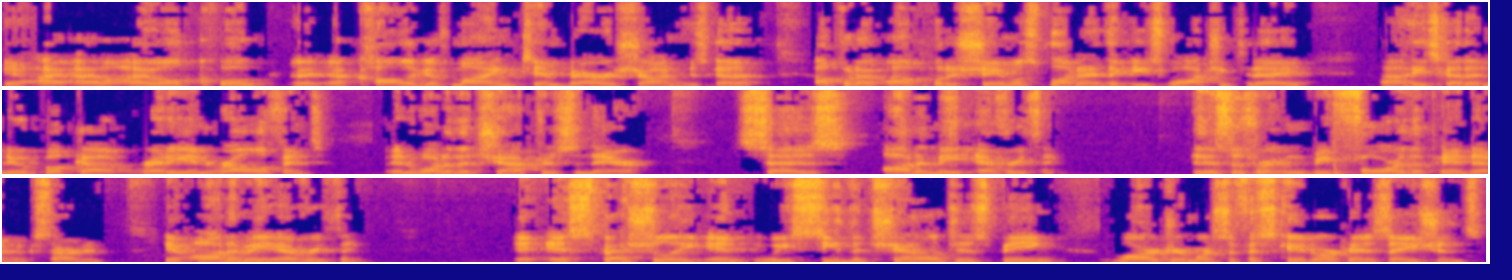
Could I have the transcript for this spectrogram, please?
Yeah, I, I, I will quote a, a, colleague of mine, Tim Berichon, who's got a. I'll put a I'll put a shameless plug, and I think he's watching today. Uh, he's got a new book out, Ready and Relevant, and one of the chapters in there says automate everything. This was written before the pandemic started. You know, automate everything especially, and we see the challenges being larger, more sophisticated organizations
